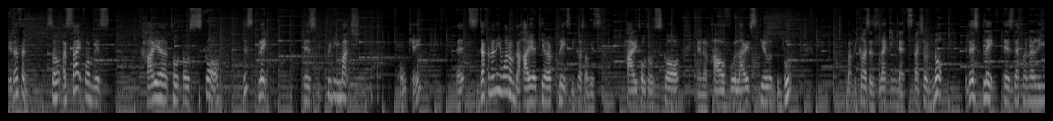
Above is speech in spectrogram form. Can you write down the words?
it doesn't. So aside from its higher total score, this plate is pretty much okay. It's definitely one of the higher tier plates because of its high total score and a powerful life skill to boot. But because it's lacking that special note, this plate is definitely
